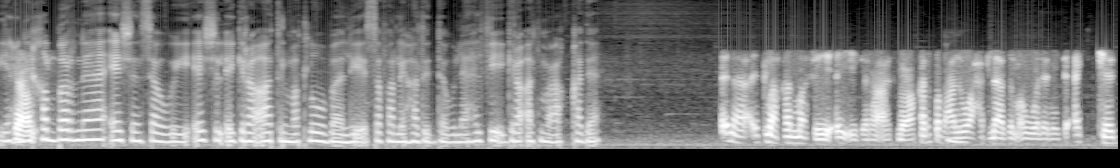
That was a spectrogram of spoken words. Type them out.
يعني نعم. خبرنا إيش نسوي إيش الإجراءات المطلوبة للسفر لهذه الدولة هل في إجراءات معقدة لا اطلاقا ما في أي إجراءات معقدة طبعا مم. الواحد لازم اولا يتأكد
